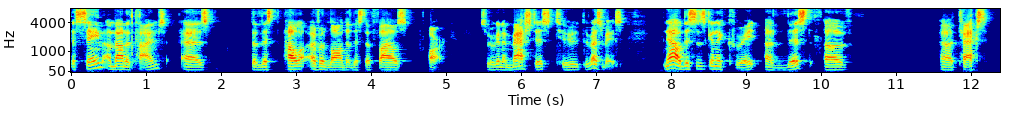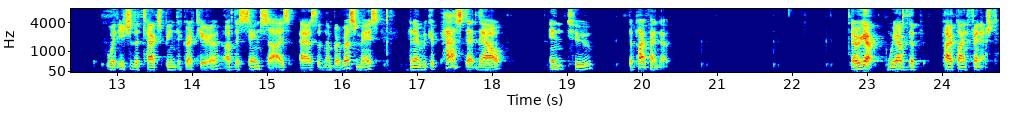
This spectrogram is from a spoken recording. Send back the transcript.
the same amount of times as the list, however long the list of files are. So we're going to match this to the resumes. Now this is going to create a list of uh, text with each of the text being the criteria of the same size as the number of resumes. And then we could pass that now into the pipeline node. There we go. We have the pipeline finished.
